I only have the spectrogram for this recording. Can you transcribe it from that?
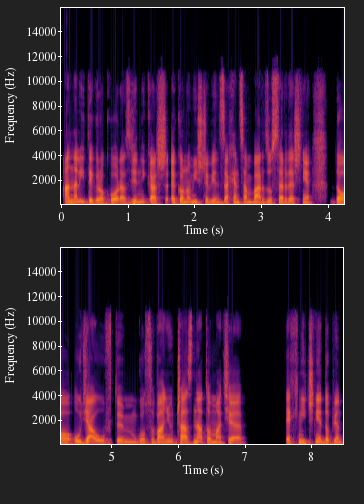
analityk roku oraz dziennikarz ekonomiczny, więc zachęcam bardzo serdecznie do udziału w tym głosowaniu. Czas na to macie technicznie do 5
